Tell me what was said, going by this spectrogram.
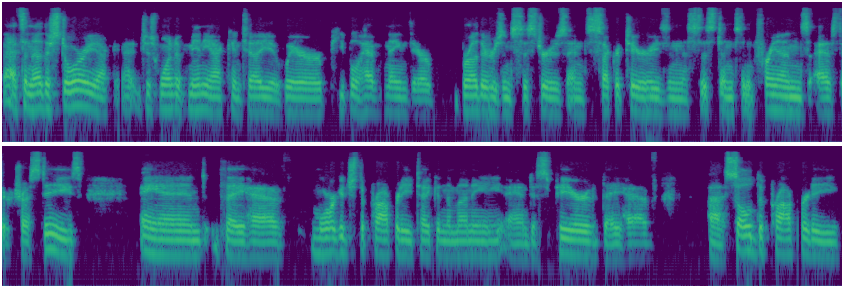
That's another story, just one of many I can tell you, where people have named their brothers and sisters and secretaries and assistants and friends as their trustees, and they have mortgaged the property, taken the money, and disappeared. They have uh, sold the property.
